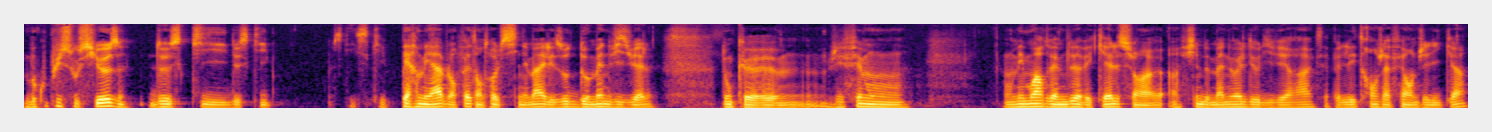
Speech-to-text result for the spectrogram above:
beaucoup plus soucieuse de ce qui, de ce qui, ce qui, est perméable en fait entre le cinéma et les autres domaines visuels. Donc euh, j'ai fait mon, mémoire de M2 avec elle sur un, film de Manuel de Oliveira qui s'appelle L'étrange affaire Angelica,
